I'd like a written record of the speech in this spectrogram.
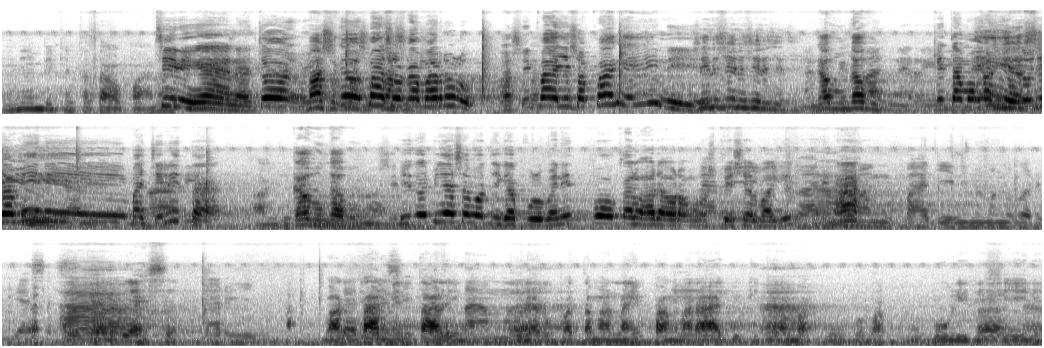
Ini yang bikin tak tahu Pak. sini ngana tuh Masuk, tuh, masuk, masuk, masuk. kamar dulu Masuk, si masuk. Pak Haji sok panggil ini Sini sini sini sini. Gabung gabung. kita mau kasih Iya, satu jam sini. ini Mbak cerita Gabung gabung. Kita biasa buat 30 menit po kalau ada orang-orang spesial bagi ah memang Pak Haji ini memang luar biasa. luar Ah. biasa Dari Barta mental ini. pertama. Sudah rupa taman lain pang maraju kita Ah. baku baku buli di Ah, sini.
